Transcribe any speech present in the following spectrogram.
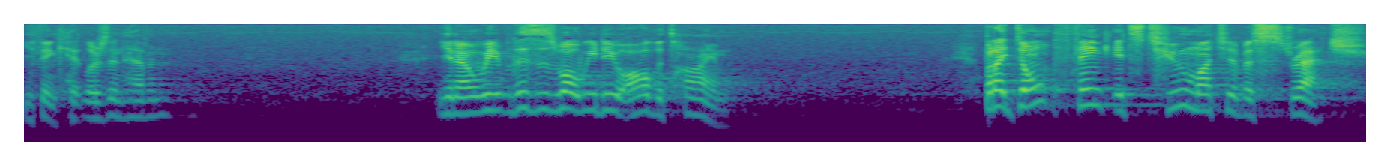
You think Hitler's in heaven? You know, we, this is what we do all the time. But I don't think it's too much of a stretch.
